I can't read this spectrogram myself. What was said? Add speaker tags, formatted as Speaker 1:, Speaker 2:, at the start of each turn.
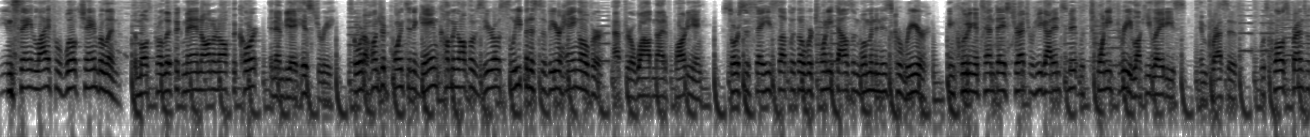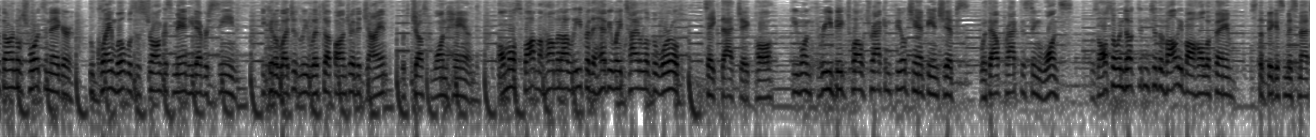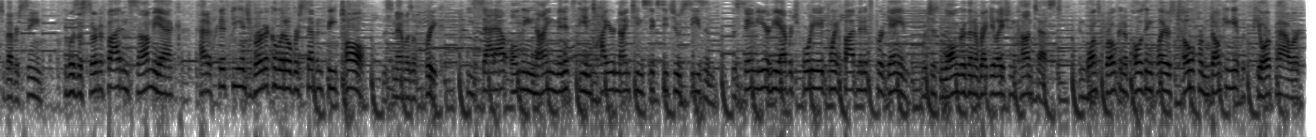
Speaker 1: The insane life of Wilt Chamberlain, the most prolific man on and off the court in NBA history. Scored 100 points in a game coming off of zero sleep and a severe hangover after a wild night of partying. Sources say he slept with over 20,000 women in his career, including a 10-day stretch where he got intimate with 23 lucky ladies. Impressive. Was close friends with Arnold Schwarzenegger, who claimed Wilt was the strongest man he'd ever seen. He could allegedly lift up Andre the Giant with just one hand. Almost fought Muhammad Ali for the heavyweight title of the world. Take that, Jake Paul. He won three Big 12 track and field championships without practicing once. Was also inducted into the Volleyball Hall of Fame. It's the biggest mismatch I've ever seen. He was a certified insomniac, had a 50 inch vertical at over 7 feet tall. This man was a freak. He sat out only 9 minutes the entire 1962 season. The same year, he averaged 48.5 minutes per game, which is longer than a regulation contest, and once broke an opposing player's toe from dunking it with pure power.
